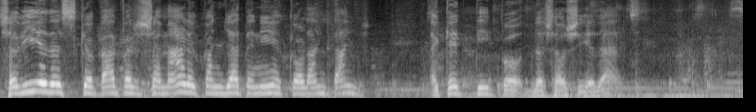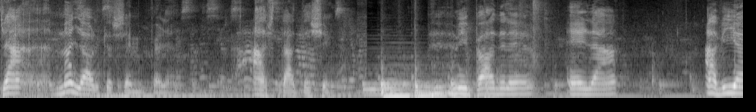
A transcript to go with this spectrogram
S'havia d'escapar per sa mare quan ja tenia 40 anys. Aquest tipus de societats que a Mallorca sempre ha estat així. Mi padre era, había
